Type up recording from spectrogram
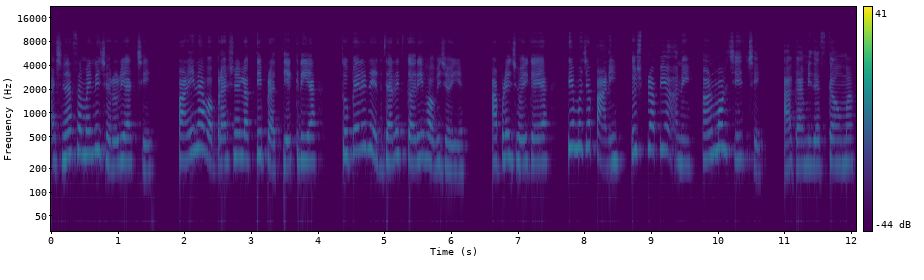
આજના સમયની જરૂરિયાત છે પાણીના વપરાશને લગતી પ્રત્યેક ક્રિયા સુપેરે નિર્ધારિત કરી હોવી જોઈએ આપણે જોઈ ગયા તે મુજબ પાણી દુષ્પ્રાપ્ય અને અણમોલ ચીજ છે આગામી દશકાઓમાં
